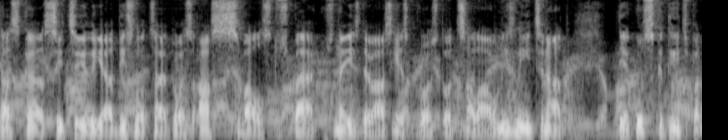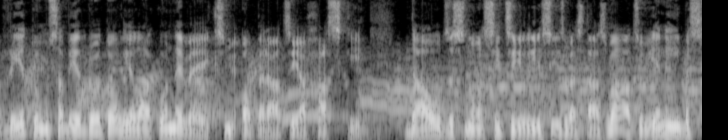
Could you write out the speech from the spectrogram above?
Tas, ka Sicīlijā dislocētos asas valstu spēkus neizdevās iesprostot salā un iznīcināt, tiek uzskatīts par rietumu sabiedroto lielāko neveiksmi operācijā Husky. Daudzas no Sicīlijas izvestās vācu vienības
